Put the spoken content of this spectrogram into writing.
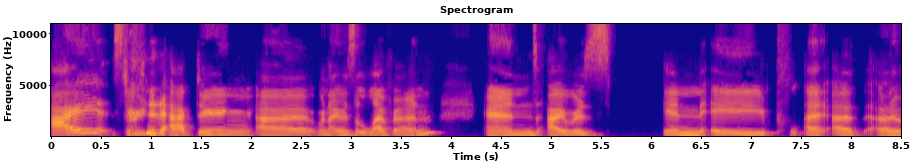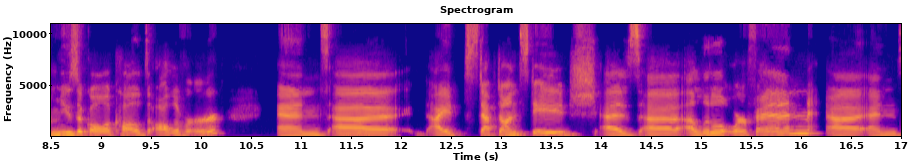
I started acting uh, when I was 11, and I was in a a, a, a musical called Oliver, and uh, I stepped on stage as a, a little orphan, uh, and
